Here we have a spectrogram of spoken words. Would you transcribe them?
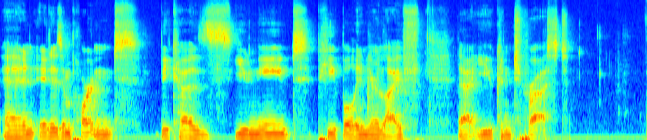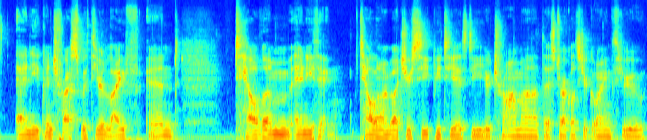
And it is important because you need people in your life that you can trust. And you can trust with your life and tell them anything. Tell them about your CPTSD, your trauma, the struggles you're going through.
